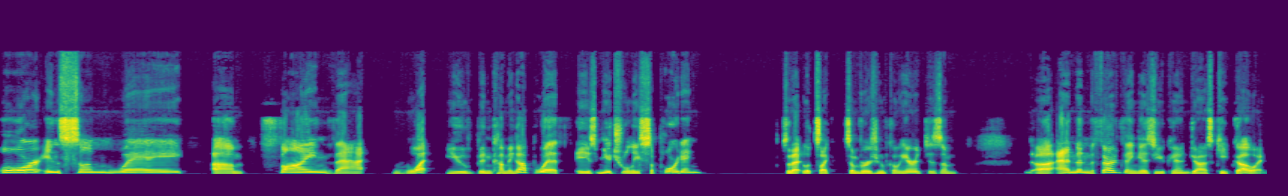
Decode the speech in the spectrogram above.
or in some way um, find that what you've been coming up with is mutually supporting. So that looks like some version of coherentism. Uh, and then the third thing is you can just keep going.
